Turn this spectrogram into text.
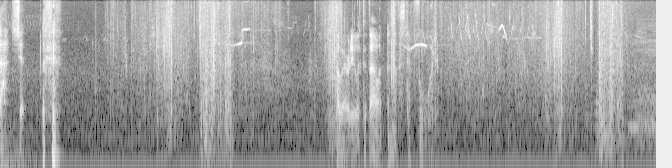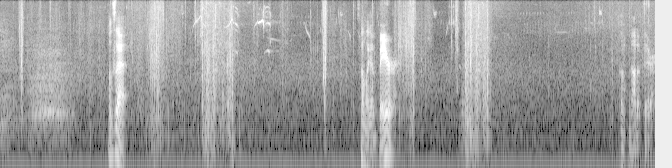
Ah, shit. oh, we already looked at that one. Another step forward. What's that? Sound like a bear. Oh, not up there.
